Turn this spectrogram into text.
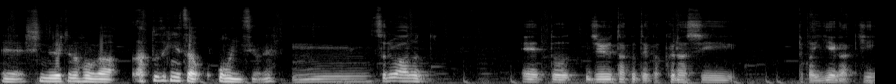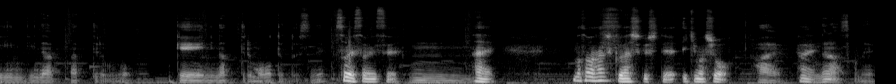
えー死んでる人の方が圧倒的に実は多いんですよね。うーん。それは、あの、えっ、と、住宅というか、暮らしとか家が起因にななってるもの、原因になってるものってことですね。そうです、そうです。うーん。。はいい。まあ、その話詳しくしていきましょはい。はいなんですかね。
